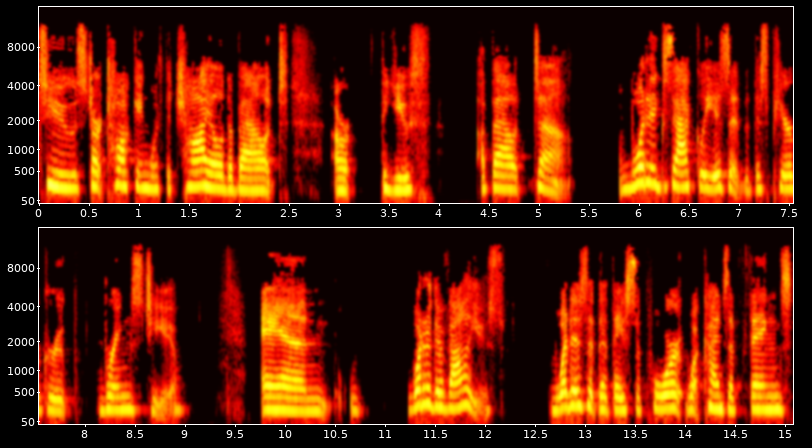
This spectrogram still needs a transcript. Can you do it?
to start talking with the child about or the youth about uh, what exactly is it that this peer group brings to you? And what are their values what is it that they support? What kinds of things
